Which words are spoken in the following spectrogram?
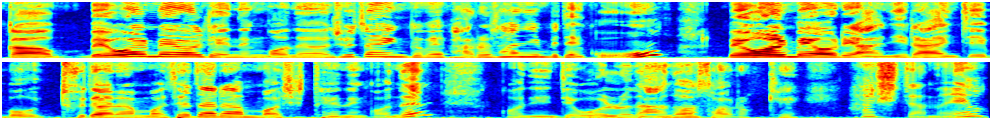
그러니까 매월 매월 되는 거는 최저임금에 바로 산입이 되고 매월 매월이 아니라 이제 뭐 두 달에 한 번, 세 달에 한 번씩 되는 거는 그건 이제 월로 나눠서 이렇게 하시잖아요.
